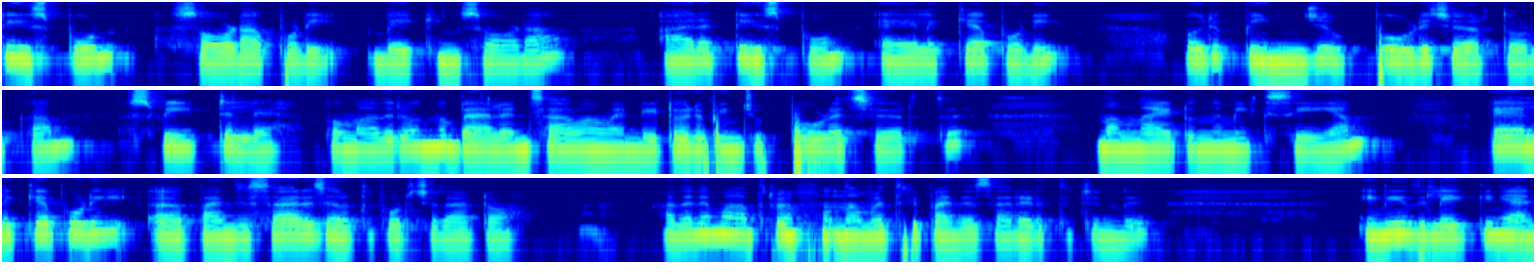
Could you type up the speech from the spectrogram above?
ടീസ്പൂൺ സോഡാപ്പൊടി ബേക്കിംഗ് സോഡ അര ടീസ്പൂൺ ഏലക്കാപ്പൊടി ഒരു പിഞ്ച് ഉപ്പ് കൂടി ചേർത്ത് കൊടുക്കാം. സ്വീറ്റ് അല്ലേ? അപ്പം മധുരം ഒന്ന് ബാലൻസ് ആവാൻ വേണ്ടിയിട്ട് ഒരു പിഞ്ച് ഉപ്പ് കൂടെ ചേർത്ത് നന്നായിട്ടൊന്ന് മിക്സ് ചെയ്യാം. ഏലക്കാപ്പൊടി പഞ്ചസാര ചേർത്ത് പൊടിച്ചതാട്ടോ അതിന് മാത്രം നമ്മൾ ഇത്തിരി പഞ്ചസാര എടുത്തിട്ടുണ്ട്. ഇനി ഇതിലേക്ക് ഞാൻ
